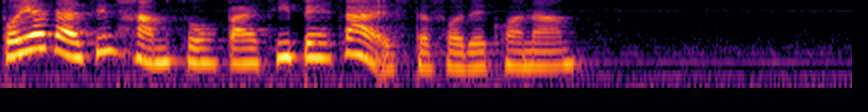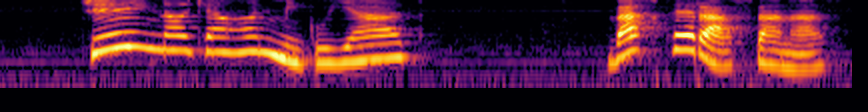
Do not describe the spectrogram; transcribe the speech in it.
باید از این همصحبتی بهتر استفاده کنم. جی ناگهان می‌گوید وقت رفتن است.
